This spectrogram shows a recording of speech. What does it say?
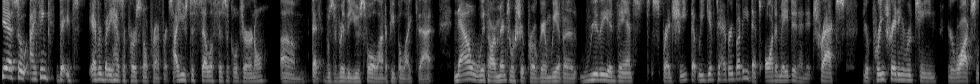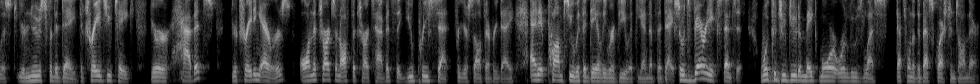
Yeah, so I think that it's everybody has a personal preference. I used to sell a physical journal um, that was really useful. A lot of people liked that. Now with our mentorship program, we have a really advanced spreadsheet that we give to everybody that's automated and it tracks your pre-trading routine, your watch list, your news for the day, the trades you take, your habits, your trading errors on the charts and off the charts habits that you preset for yourself every day. And it prompts you with a daily review at the end of the day. So it's very extensive. What could you do to make more or lose less? That's one of the best questions on there.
